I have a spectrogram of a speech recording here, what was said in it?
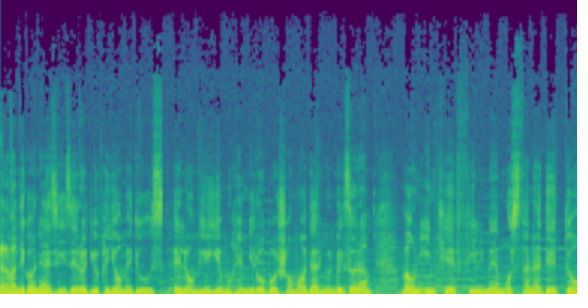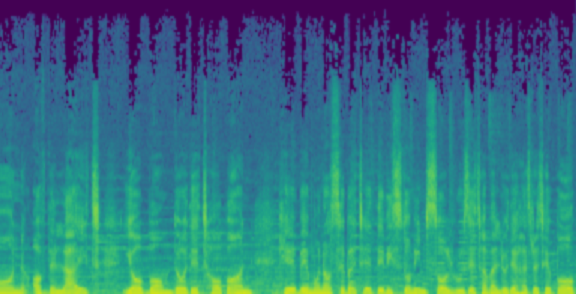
شنوندگان عزیز رادیو پیام دوست اعلامیه مهمی رو با شما در میون بگذارم و اون اینکه فیلم مستند Dawn of the Light یا بامداد تابان که به مناسبت دویستمین سال روز تولد حضرت باب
